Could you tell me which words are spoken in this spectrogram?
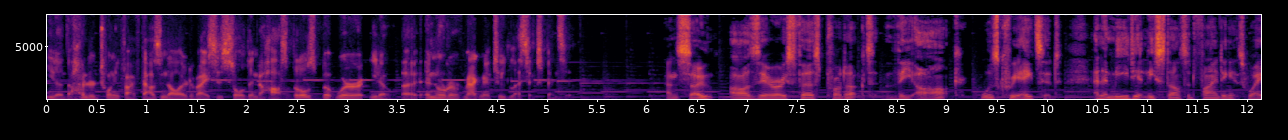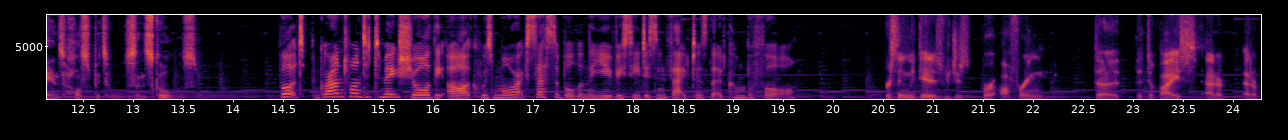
you know the hundred twenty five thousand dollar devices sold into hospitals, but we're you know uh, an order of magnitude less expensive. And so, R Zero's first product, the Arc, was created and immediately started finding its way into hospitals and schools. But Grant wanted to make sure the Arc was more accessible than the UVC disinfectors that had come before. First thing we did is we just were offering the the device at a at a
